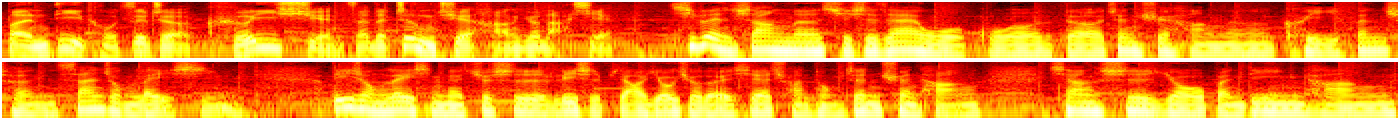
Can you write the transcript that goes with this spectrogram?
本地投资者可以选择的证券行有哪些。基本上呢，其实在我国的证券行呢，可以分成三种类型。第一种类型呢，就是历史比较悠久的一些传统证券行，像是由本地银行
